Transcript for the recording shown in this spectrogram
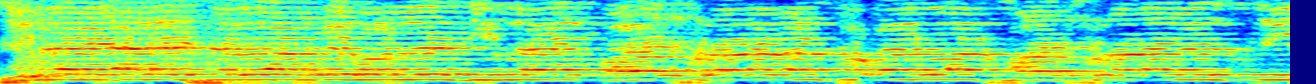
জিবরাইল আলাইহিস সালামকে বললেন, জিবরাইল কয়শো টাকা মেলছো আল্লাহ ছয়শো টাকা মেলছি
